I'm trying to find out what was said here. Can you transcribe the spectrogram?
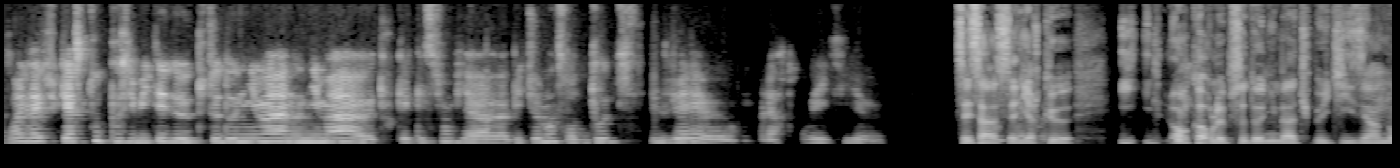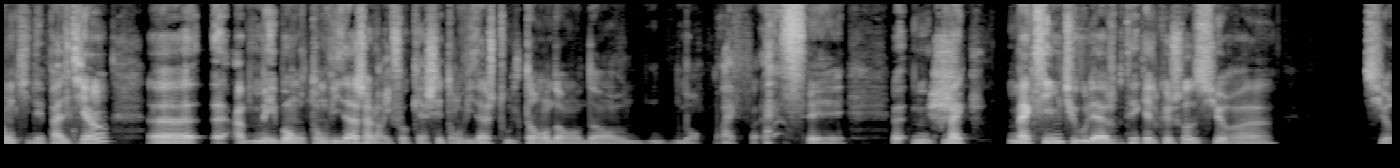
C'est vrai que tu casses toute possibilité de pseudonymat, anonymat, euh, toutes les questions qu'il y a habituellement sur d'autres sujets, euh, on va les retrouver ici. Euh. C'est ça, c'est-à-dire que encore le pseudonymat, tu peux utiliser un nom qui n'est pas le tien, mais bon, ton visage, alors il faut cacher ton visage tout le temps. Dans, dans... bon, bref, c'est. Maxime, tu voulais ajouter quelque chose sur oui,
